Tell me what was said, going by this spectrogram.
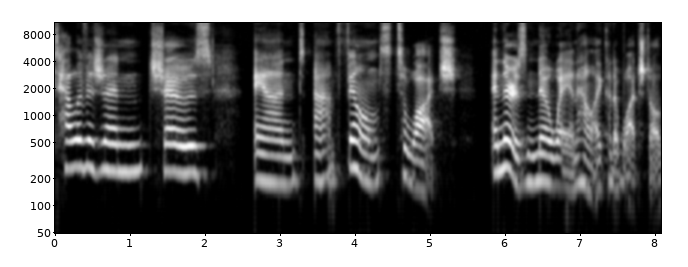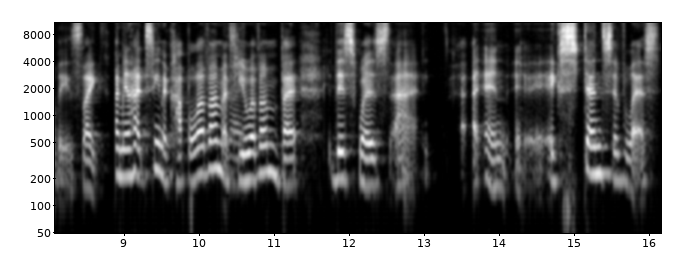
television shows and um, films to watch. And there is no way in hell I could have watched all these. Like, I mean, I had seen a couple of them, a right. few of them, but this was uh, an extensive list.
